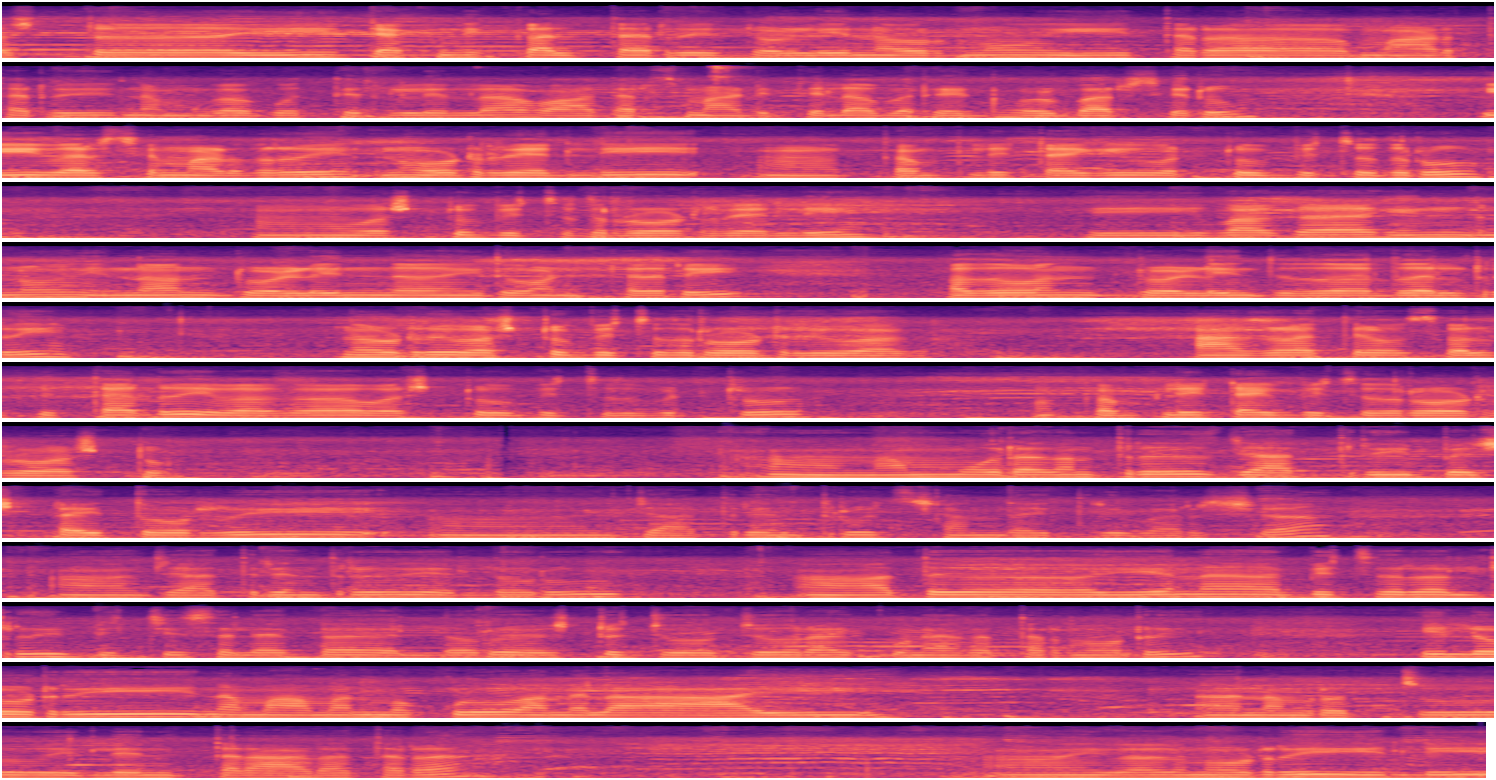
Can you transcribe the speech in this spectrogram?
ಅಷ್ಟು ಈ ಟೆಕ್ನಿಕ್ ಕಲ್ತಾರ್ರಿ ಡೊಳ್ಳಿನವ್ರು ಈ ಥರ ಮಾಡ್ತಾರ್ರಿ. ನಮ್ಗೆ ಗೊತ್ತಿರಲಿಲ್ಲ. ವಾದರ್ಸ್ ಮಾಡಿದ್ದಿಲ್ಲ ಬರೀ ಡೊಳ್ಳು ಬಾರಿಸಿರು. ಈ ವರ್ಷ ಮಾಡಿದ್ರಿ. ನೋಡ್ರಿ ಅಲ್ಲಿ ಕಂಪ್ಲೀಟಾಗಿ ಒಟ್ಟು ಬಿಚ್ಚಿದ್ರು ಅಷ್ಟು ಬಿಚ್ಚಿದ್ರು ನೋಡ್ರಿ ಅಲ್ಲಿ. ಇವಾಗ ಹಿಂದೂ ಇನ್ನೊಂದು ಡೊಳ್ಳಿಂದ ಇದು ಹೊಂಟದ್ರಿ. ಅದು ಒಂದು ಡೊಳ್ಳಿಂದ ಅದಲ್ರಿ. ನೋಡ್ರಿ, ಅಷ್ಟು ಬಿಚ್ಚಿದ್ರು ನೋಡ್ರಿ ಇವಾಗ. ಆಗಳತ್ತೆ ಸ್ವಲ್ಪ ಇತ್ತಲ್ರಿ, ಇವಾಗ ಅಷ್ಟು ಬಿಚ್ಚದು ಬಿಟ್ಟರು ಕಂಪ್ಲೀಟಾಗಿ ಬಿಚ್ಚಿದ್ರು ನೋಡ್ರಿ ಅಷ್ಟು. ನಮ್ಮ ಊರಾಗಂತೂ ಜಾತ್ರೆ ಬೆಸ್ಟ್ ಆಯ್ತು ನೋಡ್ರಿ. ಜಾತ್ರೆ ಅಂತೂ ಚಂದ ಐತ್ರಿ ವರ್ಷ. ಜಾತ್ರೆ ಅಂತೂ ಎಲ್ಲರೂ ಅದು ಏನು ಬಿಚ್ಚರಲ್ರಿ ಬಿಚ್ಚಿ ಸಲಕ ಎಲ್ಲರೂ ಎಷ್ಟು ಜೋರು ಜೋರಾಗಿ ಕುಣ್ಯಾಕತ್ತಾರ ನೋಡ್ರಿ. ಇಲ್ಲಿ ನೋಡ್ರಿ, ನಮ್ಮ ಮಾಮನ ಮಕ್ಕಳು ಆಮೇಲೆ ಆಯಿ ನಮ್ಮ ರಚ್ಚು ಇಲ್ಲಿ ನಿಂತಾರ ಆಡತ್ತಾರ. ಇವಾಗ ನೋಡ್ರಿ ಇಲ್ಲಿ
